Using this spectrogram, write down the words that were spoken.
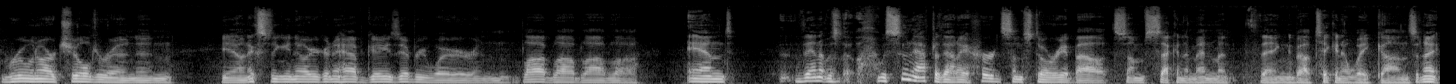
ruin our children and you know next thing you know you're going to have gays everywhere and blah blah blah blah and then it was it was soon after that I heard some story about some Second Amendment thing about taking away guns, and I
